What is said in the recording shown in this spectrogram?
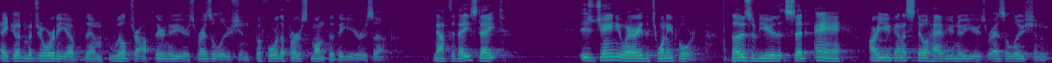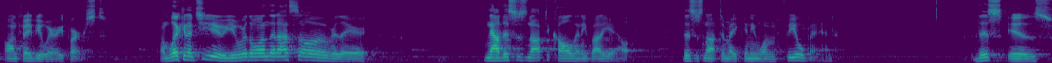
a good majority of them will drop their New Year's resolution before the first month of the year is up. Now, today's date is January the 24th. Those of you that said, eh, are you going to still have your New Year's resolution on February 1st? I'm looking at you. You were the one that I saw over there. Now, this is not to call anybody out, this is not to make anyone feel bad. This is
